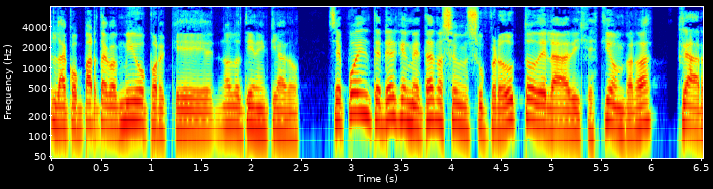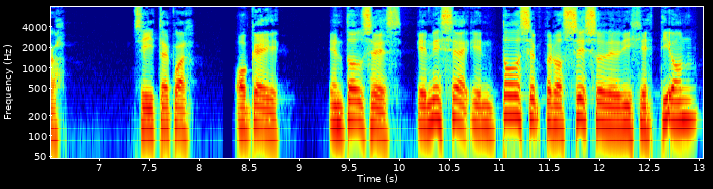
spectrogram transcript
la comparta conmigo porque no lo tienen claro. Se puede entender que el metano sea un subproducto de la digestión, ¿verdad? Claro. Sí, tal cual. Ok. Entonces, en, ese, en todo ese proceso de digestión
